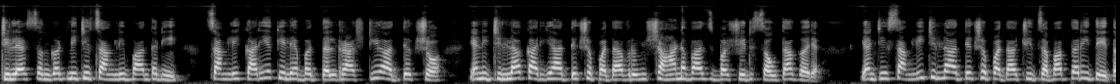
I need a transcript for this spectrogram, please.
जिल्ह्यात संघटनेची चांगली बांधणी चांगले कार्य केल्याबद्दल राष्ट्रीय अध्यक्ष यांनी जिल्हा कार्याध्यक्ष पदावरून शहानवाज बशीर सौदागर यांची सांगली जिल्हा अध्यक्ष पदाची जबाबदारी देत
